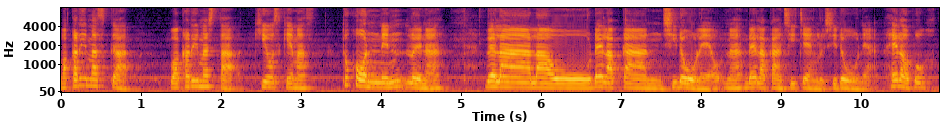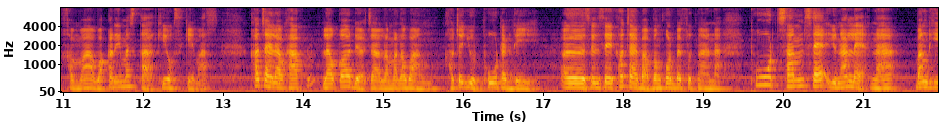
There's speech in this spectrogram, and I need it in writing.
วาคาริมัสกะ วาคาริมัสตะคิโอสเกมัสทุกคนเน้นเลยนะ เวลาเราได้รับการชิโดแล้วนะ ได้รับการชี้แจงหรือชิโดเนี่ย ให้เราพูดคำว่าวาคาริมัสตะคิโอสเกมัสเข้าใจแล้วครับ แล้วก็เดี๋ยวจะระมัดระวัง เขาจะหยุดพูดทันที เออเซนเซเข้าใจแบบบางคนไปฝึกงานนะพูดซ้ำแซะอยู่นั่นแหละนะฮะบางที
